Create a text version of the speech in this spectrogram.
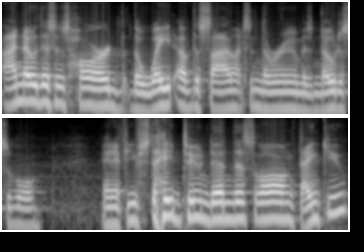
I know this is hard. The weight of the silence in the room is noticeable. And if you've stayed tuned in this long, thank you.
